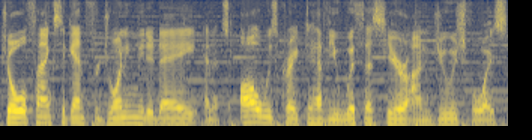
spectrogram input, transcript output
Joel, thanks again for joining me today, and it's always great to have you with us here on Jewish Voice.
